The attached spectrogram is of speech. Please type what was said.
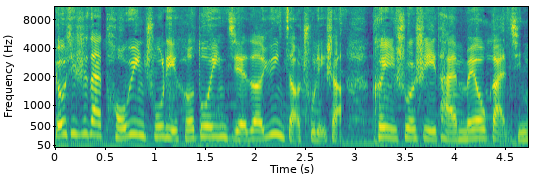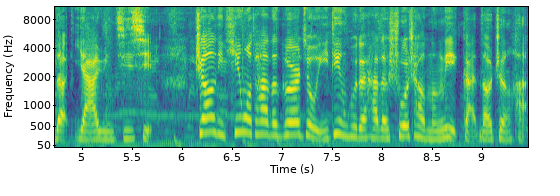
尤其是在头韵处理和多音节的韵脚处理上，可以说是一台没有感情的押韵机器。只要你听过他的歌，就一定会对他的说唱能力感到震撼。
